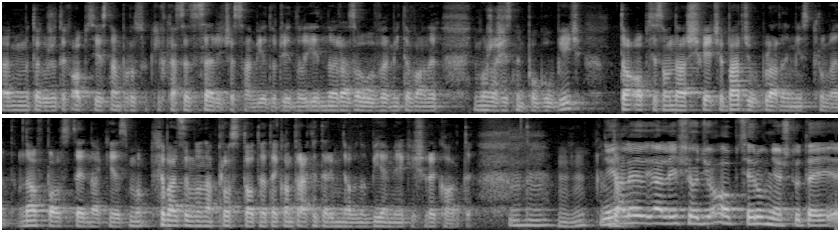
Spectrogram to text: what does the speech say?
Tak, mimo tego, że tych opcji jest tam po prostu kilkaset serii czasami jedno, jednorazowo wyemitowanych i można się z tym pogubić, to opcje są na świecie bardziej popularnym instrumentem. No w Polsce jednak jest, chyba ze względu na prostotę, te kontrakty terminowe, no bijemy jakieś rekordy. Mhm. Nie, Do- ale, ale jeśli chodzi o opcje, również tutaj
